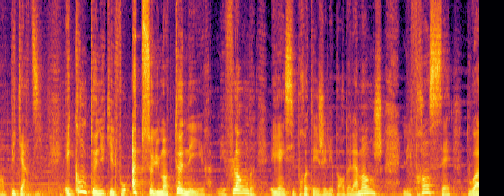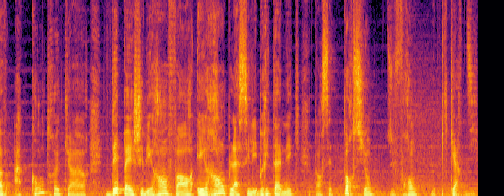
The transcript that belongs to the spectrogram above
en Picardie. Et compte tenu qu'il faut absolument tenir les Flandres et ainsi protéger les ports de la Manche, les Français doivent à contre-cœur dépêcher des renforts et remplacer les Britanniques dans cette portion du front de Picardie.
